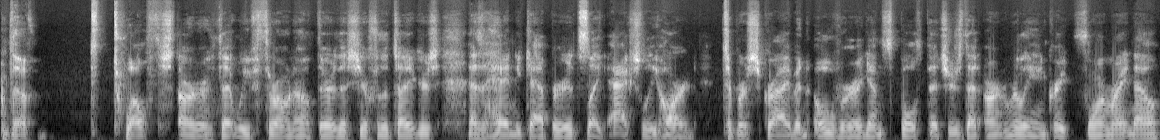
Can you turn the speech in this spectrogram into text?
the 12th starter that we've thrown out there this year for the Tigers. As a handicapper, it's like actually hard to prescribe an over against both pitchers that aren't really in great form right now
